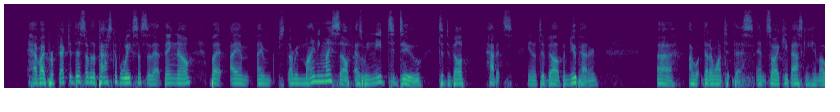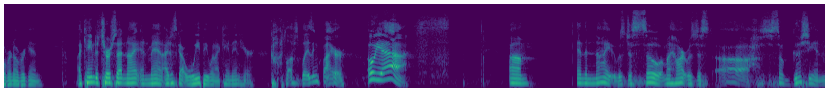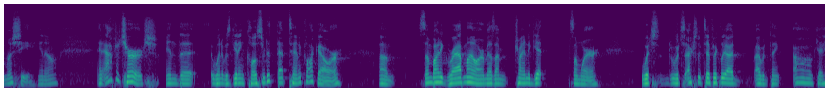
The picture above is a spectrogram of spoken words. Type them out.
have I perfected this over the past couple weeks since that thing? No. But I am, I'm, I'm reminding myself as we need to do to develop habits, you know, to develop a new pattern, uh, I, that I want to, this. And so I keep asking him over and over again. I came to church that night and man, I just got weepy when I came in here. God loves blazing fire. Oh yeah. Um, and the night it was just so, my heart was just, oh, just so gushy and mushy, you know? And after church, in the, when it was getting closer to that 10 o'clock hour, um, somebody grabbed my arm as I'm trying to get somewhere, which, which actually typically I'd I would think, oh, okay,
